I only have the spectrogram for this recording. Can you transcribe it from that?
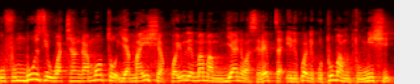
ufumbuzi wa changamoto ya maisha kwa yule mama mjane wa serepta ilikuwa ni kutuma mtumishi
